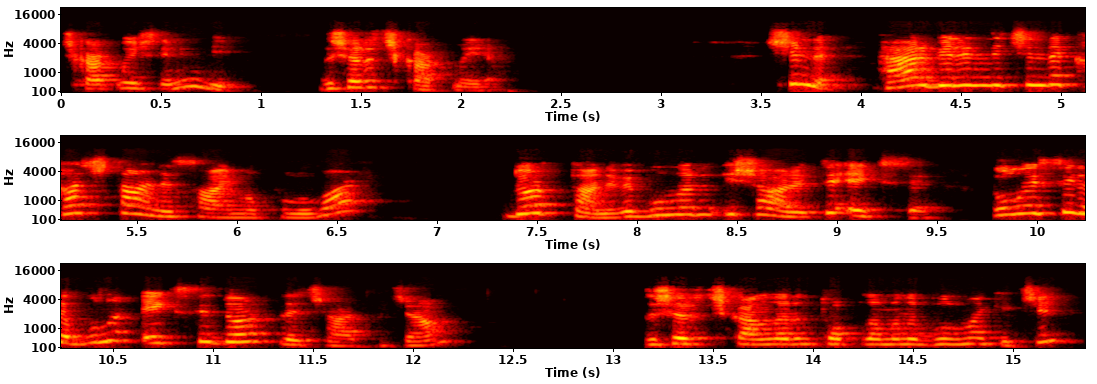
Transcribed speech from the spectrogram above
Çıkartma işlemini değil. Dışarı çıkartmayı. Şimdi her birinin içinde kaç tane sayma pulu var? 4 tane ve bunların işareti eksi. Dolayısıyla bunu eksi 4 ile çarpacağım. Dışarı çıkanların toplamını bulmak için.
